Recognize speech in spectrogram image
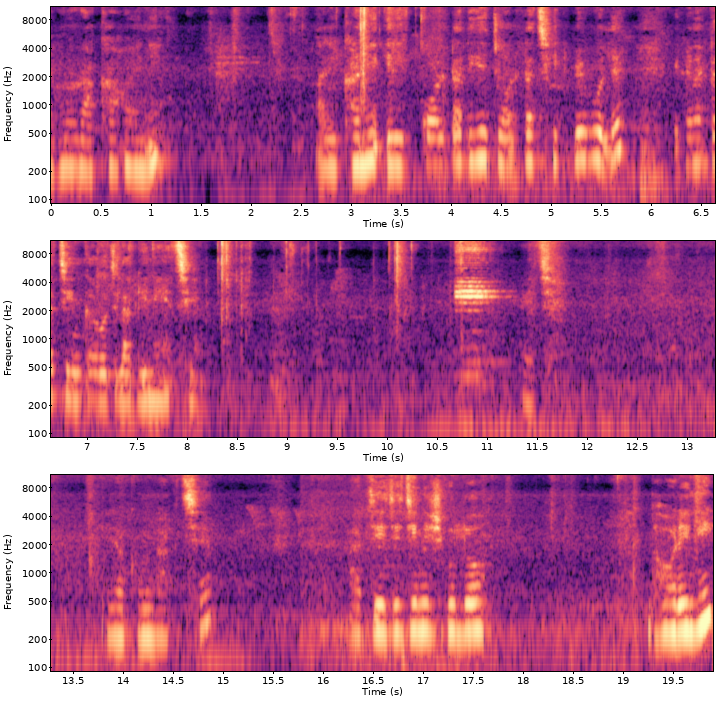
এখনও রাখা হয়নি। আর এখানে এই কলটা দিয়ে জলটা ছিটবে বলে এখানে একটা চিন কাগজ লাগিয়ে নিয়েছি। এরকম লাগছে। আর যে যে জিনিসগুলো ধরেনি,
